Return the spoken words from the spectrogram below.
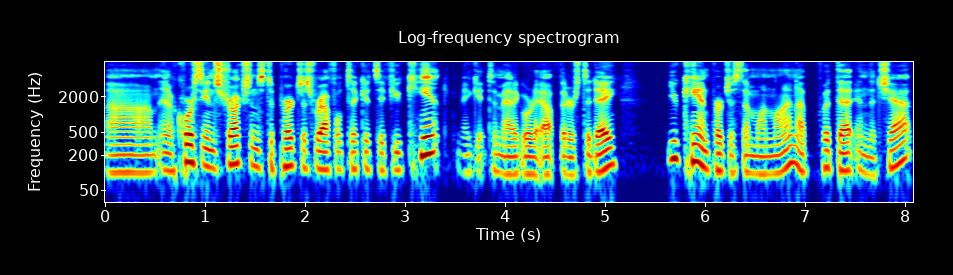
Um, and of course, the instructions to purchase raffle tickets. If you can't make it to Matagorda Outfitters today, you can purchase them online. I put that in the chat.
